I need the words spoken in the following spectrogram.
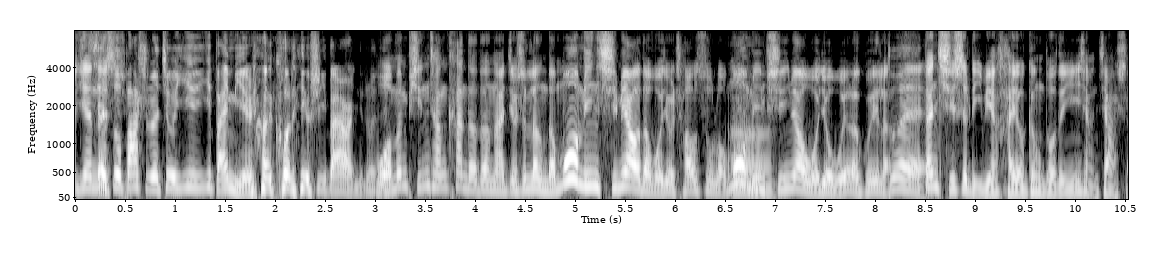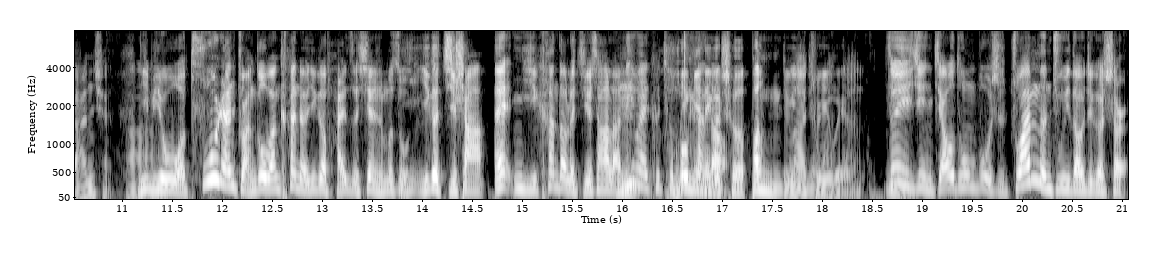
之间的限速八十的就一一百米，然后过来又是一百二，你说我们平常看到的呢，就是愣的莫名其妙的我就超速了，莫名其妙我就违了规了。嗯对？但其实里边还有更多的影响驾驶安全。啊你比如我突然转个弯，看到一个牌子限什么速，一一个急刹，哎，你看到了急刹了，嗯另外一颗车后面那个车嘣就给那你追尾了。。最近交通部是专门注意到这个事儿，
